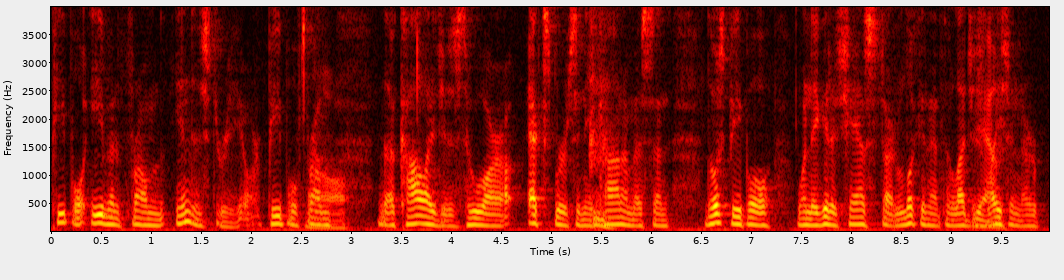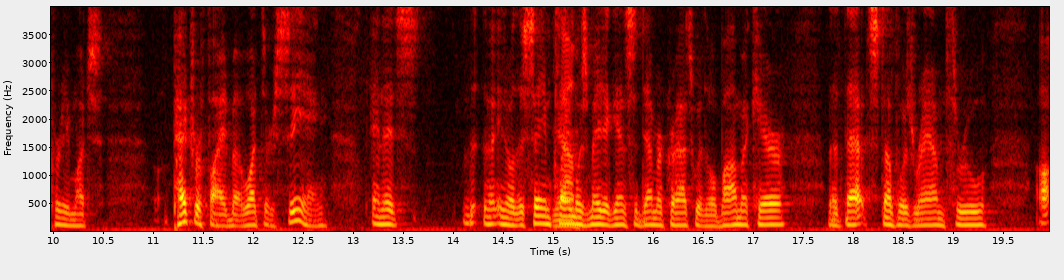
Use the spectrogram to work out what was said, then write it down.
people even from industry or people from the colleges who are experts and economists. And those people, when they get a chance to start looking at the legislation, are pretty much petrified by what they're seeing. And it's, you know, the same claim Yeah. was made against the Democrats with Obamacare, that that stuff was rammed through. Uh,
